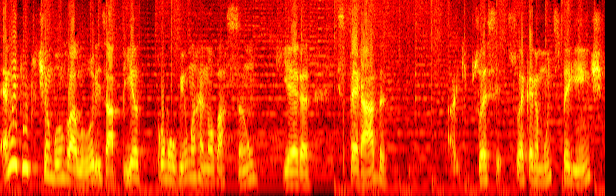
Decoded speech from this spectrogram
Era uma equipe que tinha bons valores, a Pia promoveu uma renovação que era esperada. A equipe sueca, era muito experiente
